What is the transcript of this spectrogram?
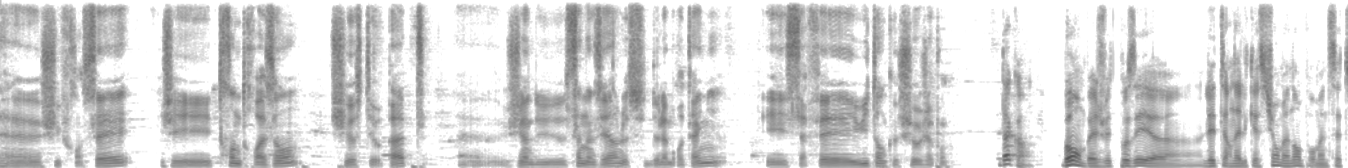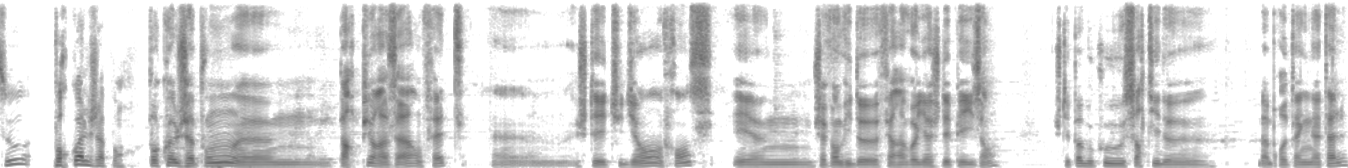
euh, je suis français, j'ai 33 ans, je suis ostéopathe, euh, je viens du Saint-Nazaire, le sud de la Bretagne, et ça fait 8 ans que je suis au Japon. D'accord. Bon, ben, je vais te poser euh, l'éternelle question maintenant pour Mansetsu. Pourquoi le Japon? Pourquoi le Japon? Euh, Par pur hasard, en fait. J'étais étudiant en France et j'avais envie de faire un voyage des paysans. Je n'étais pas beaucoup sorti de ma Bretagne natale.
